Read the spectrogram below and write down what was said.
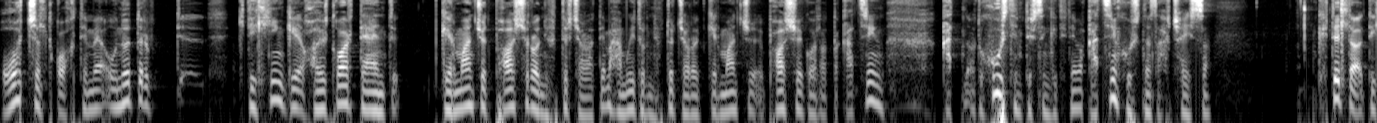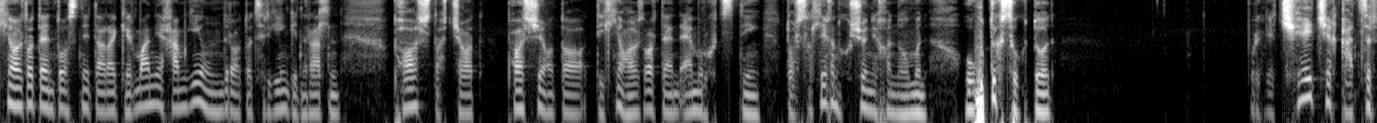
уучлалтгүй бах тийм ээ. Өнөөдөр дэлхийн 2 дугаар дайнд германчууд Польш руу нэвтэрч ороод тийм хамгийн түрүү нэвтэрч ороод германч Польшиг бол одоо газрын одоо хүүс тэмтэрсэн гэдэг тийм газрын хөрснөөс авч хайсан. Гэтэл дэлхийн 2 дугаар дайнд дуусны дараа Германы хамгийн өндөр одоо цэргийн генерал нь Польшд очоод Польшийн одоо дэлхийн 2 дугаар дайнд амар хүчтийн дурсгалын хөшөөнийх нь өмнө өвдөг сөгдөөд бүр ингээд чэжи газар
